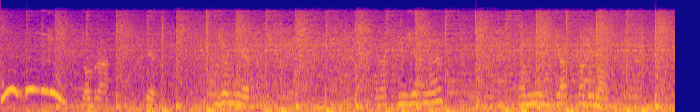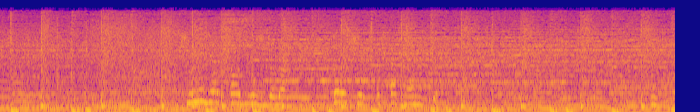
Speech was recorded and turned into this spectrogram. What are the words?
Uhu! Dobra, jest. Możemy jechać. Teraz jedziemy odwieźć dziadka do domu. Musimy dziadka odwieźć do domu. To już jest ostatnia misja. Szybko.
